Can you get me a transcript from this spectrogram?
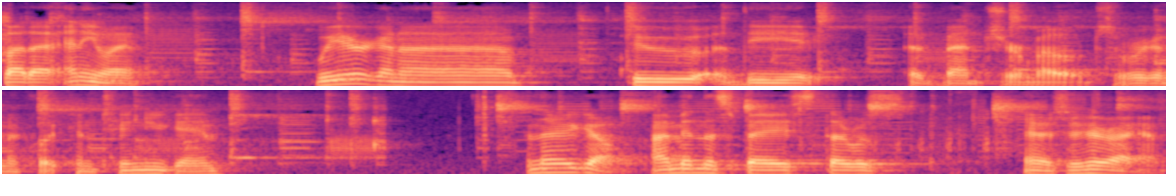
But uh, anyway, we are gonna do the adventure mode. So we're gonna click continue game. And there you go. I'm in the space. There was, anyway, so here I am,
